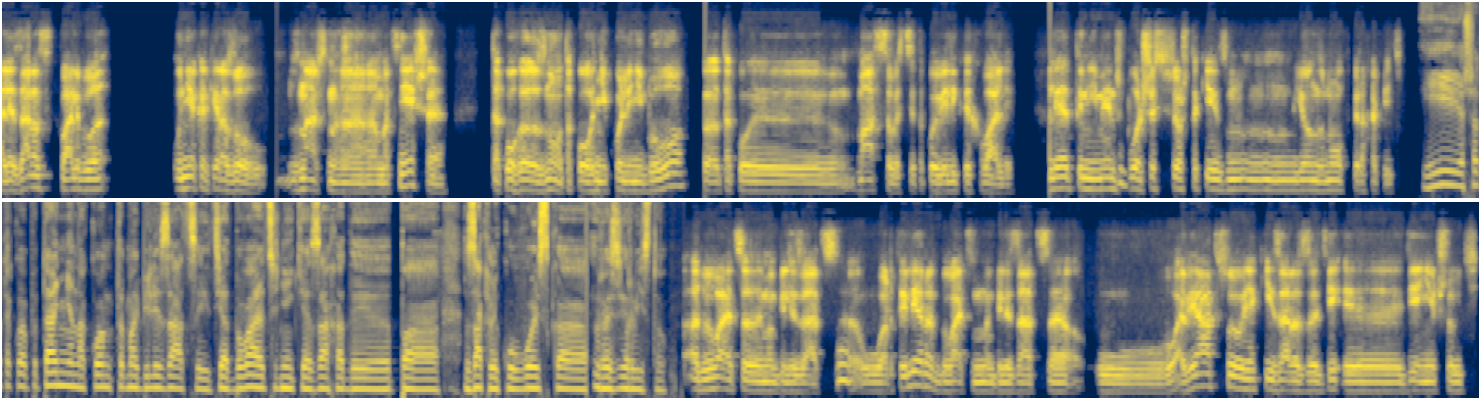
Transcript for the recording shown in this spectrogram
але зараз хваля была у некалькі разоў значна мацнейшая. Такога зноў такого ніколі не было такой масавасці такой вялікай хвалі але тым не менш большасць все ж таки ён змог перахапіць і яшчэ такое пытанне наконт мабілізацыі ці адбываюцца нейкія захады по закліку войска рэзервістаў адбываецца мабілізацыя у артылер адбываецца мабілізацыя у авіяцыю які зараз дзейнічаюць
